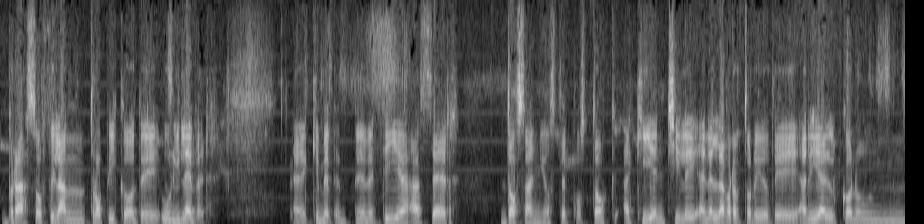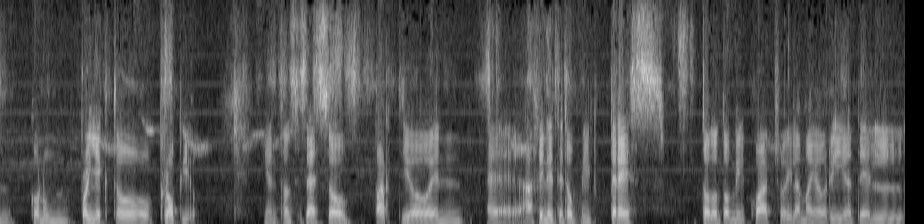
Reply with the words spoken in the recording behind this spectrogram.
brazo filantrópico de Unilever, eh, que me permitía hacer dos años de postdoc aquí en Chile en el laboratorio de Ariel con un, con un proyecto propio. Y entonces eso partió en, a fines de 2003, todo 2004 y la mayoría del,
